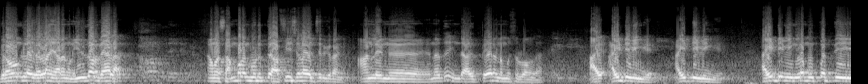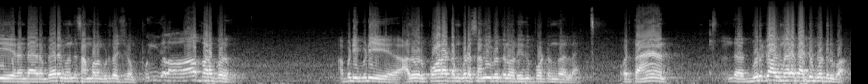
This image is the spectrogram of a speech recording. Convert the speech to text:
கிரவுண்டில் இதெல்லாம் இறங்கணும். இதுதான் வேலை. நம்ம சம்பளம் கொடுத்து அஃபீஷியலாக வச்சிருக்காங்க ஆன்லைன் என்னது? இந்த அது பேர் நம்ம சொல்லுவாங்க. IT wing. IT wing. IT விங்கில் முப்பத்தி ரெண்டாயிரம் பேருக்கு வந்து சம்பளம் கொடுத்து வச்சிருக்கோம். பொய்களாக பரப்புறது. அப்படி இப்படி அது ஒரு போராட்டம் கூட சமீபத்தில் ஒரு இது போட்டிருந்ததில்ல ஒருத்தன் இந்த புர்காவுக்கு மேலே கட்டு போட்டிருப்பான்.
